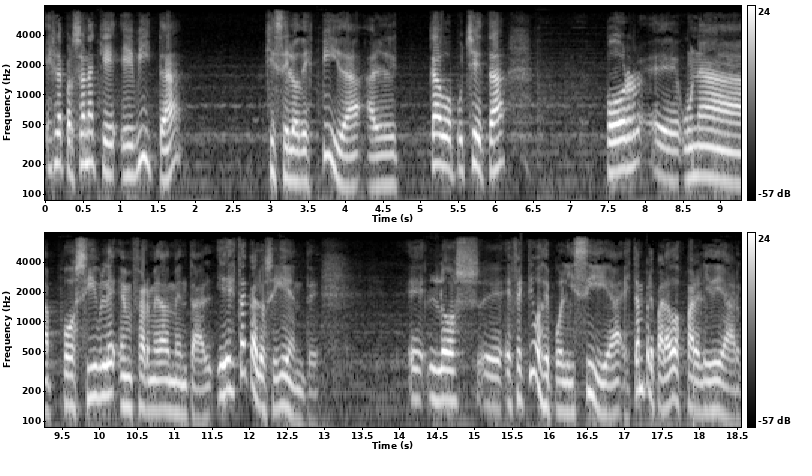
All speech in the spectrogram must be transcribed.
es la persona que evita que se lo despida al cabo Pucheta por eh, una posible enfermedad mental. Y destaca lo siguiente. Eh, los eh, efectivos de policía están preparados para lidiar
